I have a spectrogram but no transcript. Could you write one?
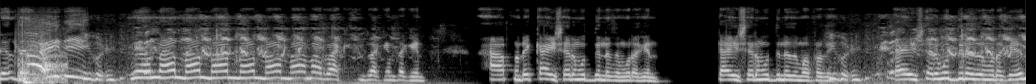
ঢেল，না না না না না না না রাখেন রাখেন রাখেন। আপনার কাইসার মধ্যে না যাব রাখেন। কাইশের মধ্যে না জমা পাবে কাইশের মধ্যে না জমা রাখেন।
